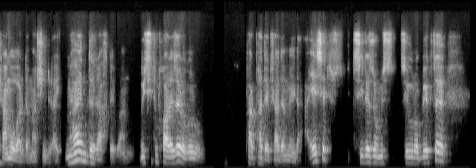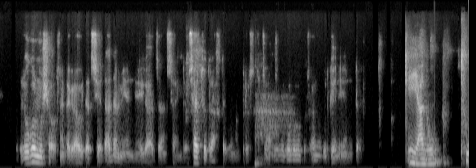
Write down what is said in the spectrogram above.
ჩამოვარდა მაშინ. აი, მანდ რა ხდება? ანუ ვიცით მთვარეზე როგორ ფარფადებს ადამიანი და ესეთ ცირე ზომის ციურ ობიექტზე როგორ მუშაობს ნეტა გრავიტაცია და ადამიანი ეგაა ძალიან საინტერესო. საერთოდ რა ხდება მაგ დროს? როგორ წარმოგვიდგენიან და კი, ანუ თუ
